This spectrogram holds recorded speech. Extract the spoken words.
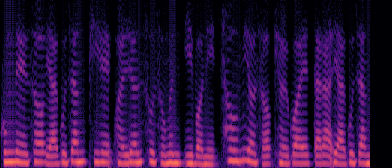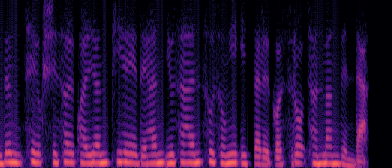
국내에서 야구장 피해 관련 소송은 이번이 처음이어서 결과에 따라 야구장 등 체육시설 관련 피해에 대한 유사한 소송이 잇따를 것으로 전망된다.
